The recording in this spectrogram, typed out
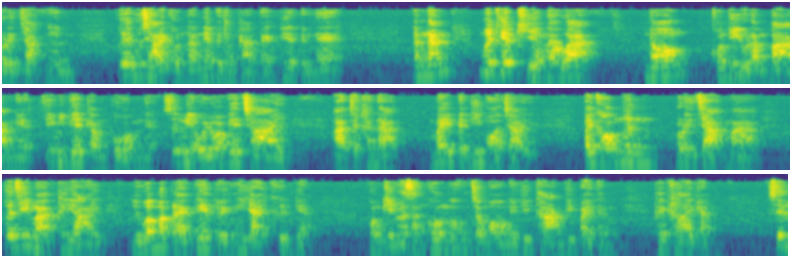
บริจาคเงิน เพื่อให้ผู้ชายคนนั้นเนี่ยไปทำการแปลงเพศเป็นแน่ ดังนั้นเมื่อเทียบเคียงแล้วว่า น้องคนที่อยู่ลำปางเนี่ยที่มีเพศกำกวมเนี่ยซึ่งมีอวัยวะเพศชาย อาจจะขนาดไม่เป็นที่พอใจ ไปขอเงินบริจาคมา เพื่อที่มาขยาย หรือว่ามาแปลงเพศตัวเองให้ใหญ่ขึ้นเนี่ยผมคิดว่าสังคมก็คงจะมองในทิศทางที่ไปกันคล้าย ๆกัน ซึ่ง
